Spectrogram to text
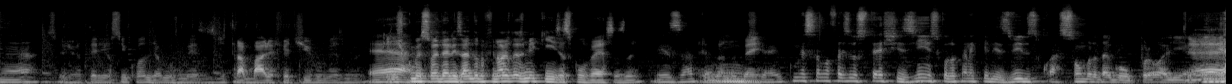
Né? Ou seja, já teriam cinco anos e alguns meses de trabalho efetivo mesmo. Né? É. A gente começou a idealizar ainda no final de 2015 as conversas, né? Lembrando Exatamente. bem. Aí começamos a fazer os testezinhos, colocando aqueles vídeos com a sombra da GoPro ali. É, né?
